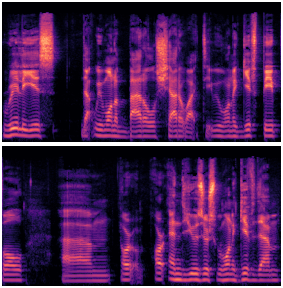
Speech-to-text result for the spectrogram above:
really is that we want to battle shadow IT. We want to give people um, or or end users. We want to give them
